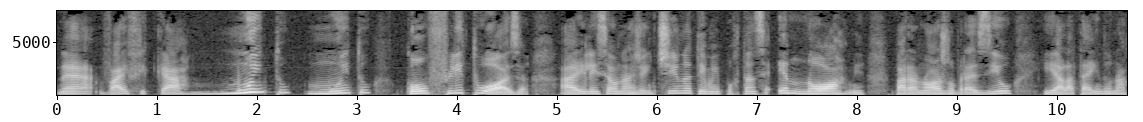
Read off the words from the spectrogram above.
né, vai ficar muito, muito conflituosa. A eleição na Argentina tem uma importância enorme para nós no Brasil e ela está indo na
